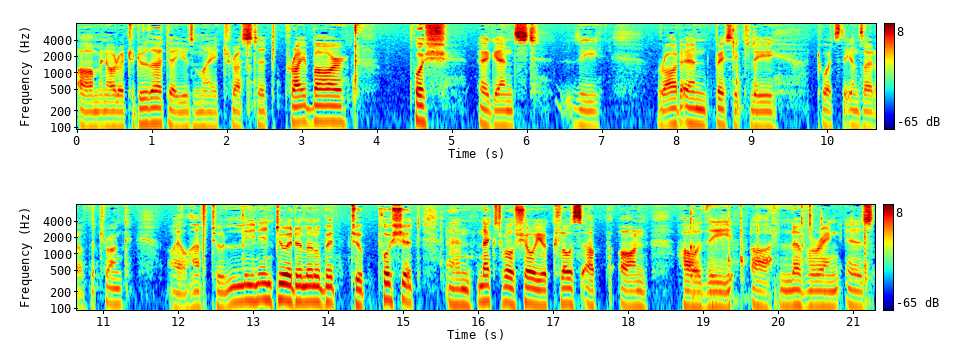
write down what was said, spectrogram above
Um, in order to do that I use my trusted pry bar, push against the rod end basically towards the inside of the trunk. I'll have to lean into it a little bit to push it and next we'll show you a close up on how the uh, levering is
